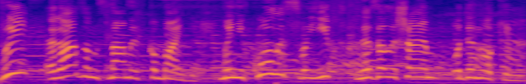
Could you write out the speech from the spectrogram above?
ви разом з нами в команді. Ми ніколи своїх не залишаємо одинокими.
